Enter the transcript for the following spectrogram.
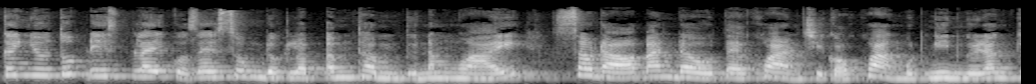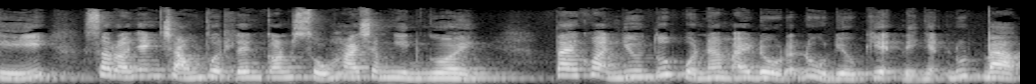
Kênh YouTube Display của Jae được lập âm thầm từ năm ngoái. Sau đó ban đầu tài khoản chỉ có khoảng 1.000 người đăng ký, sau đó nhanh chóng vượt lên con số 200.000 người. Tài khoản YouTube của nam idol đã đủ điều kiện để nhận nút bạc.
